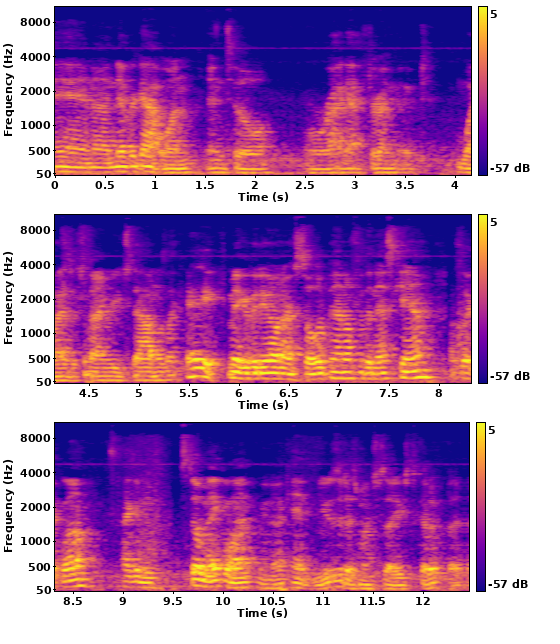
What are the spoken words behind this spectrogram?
And I never got one until right after I moved. Wasserstein reached out and was like, hey, make a video on our solar panel for the Nest Cam. I was like, well, I can still make one. I mean, I can't use it as much as I used to could have, but.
